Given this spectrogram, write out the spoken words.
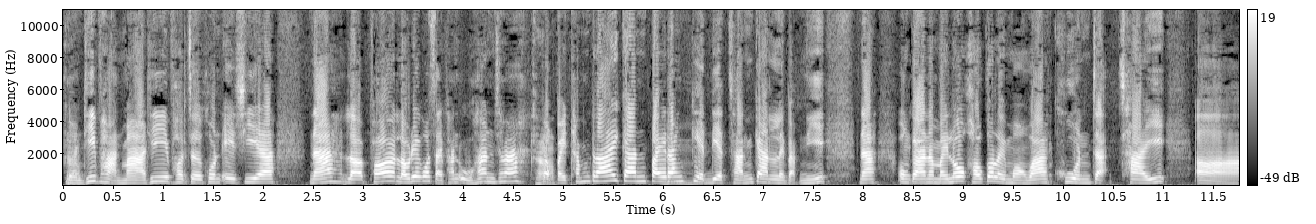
เหมือนที่ผ่านมาที่พอเจอคนเอเชียนะแล้วเพราะเราเรียกว่าสายพันธุ์อู่ฮั่นใช่ไหมครับก็ไปทำร้ายกันไปรังเกียจเดียดฉันกันอะไรแบบนี้นะองค์การอนามัยโลกเขาก็เลยมองว่าควรจะใช้เอ่อ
